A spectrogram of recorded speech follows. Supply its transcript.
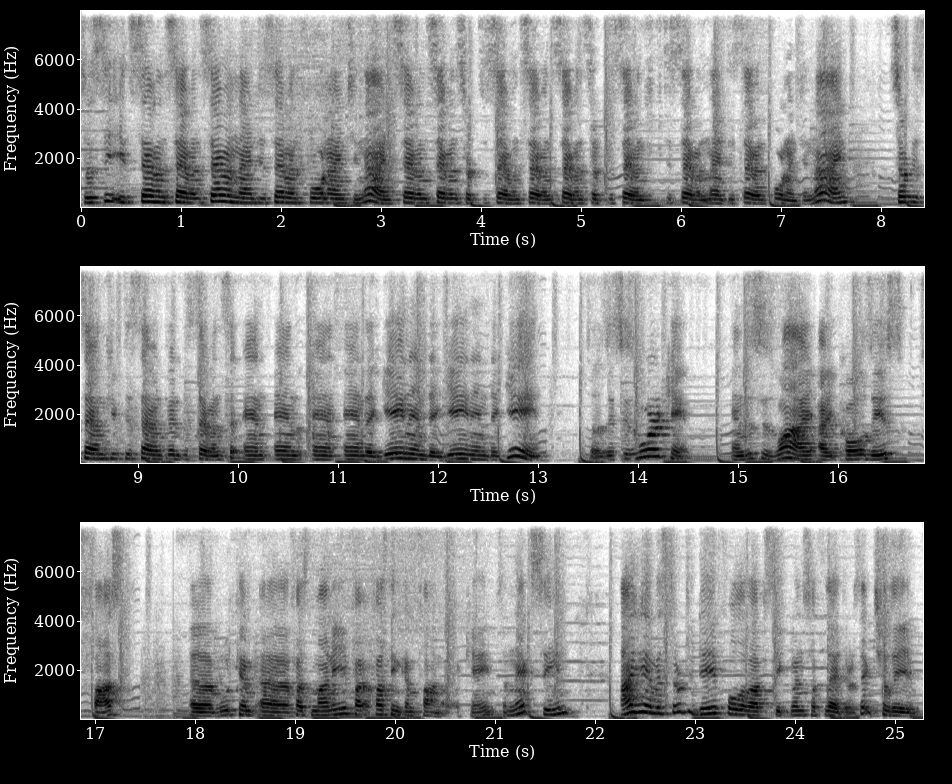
so see, it's 777, 97, 499, 77, 37, 77, 37, 57, 97, 499, 37, 57, 27, and, and, and, and again and again and again. So this is working. And this is why I call this fast uh, bootcamp, uh, fast money, fast income funnel. Okay. So next thing, I have a 30-day follow-up sequence of letters. Actually,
